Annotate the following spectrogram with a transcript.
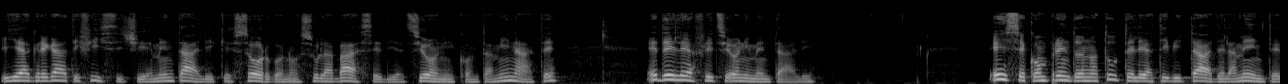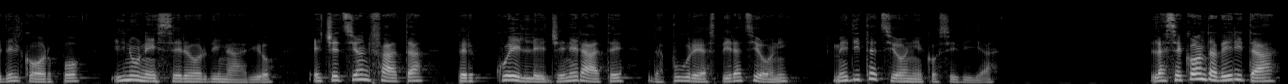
gli aggregati fisici e mentali che sorgono sulla base di azioni contaminate e delle afflizioni mentali. Esse comprendono tutte le attività della mente e del corpo in un essere ordinario eccezion fatta per quelle generate da pure aspirazioni meditazioni e così via. La seconda verità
